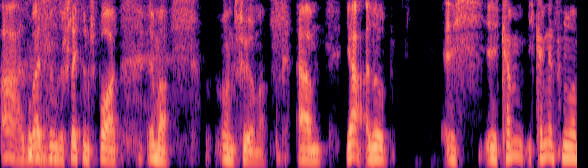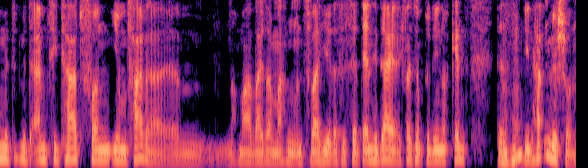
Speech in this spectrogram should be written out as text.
ah, du weißt, ich bin so schlecht im Sport. Immer. Und für immer. Ähm, ja, also ich, ich, kann, ich kann jetzt nur mit, mit einem Zitat von ihrem Vater ähm, nochmal weitermachen. Und zwar hier, das ist der Dan Hedaya. Ich weiß nicht, ob du den noch kennst. Das, mhm. Den hatten wir schon.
